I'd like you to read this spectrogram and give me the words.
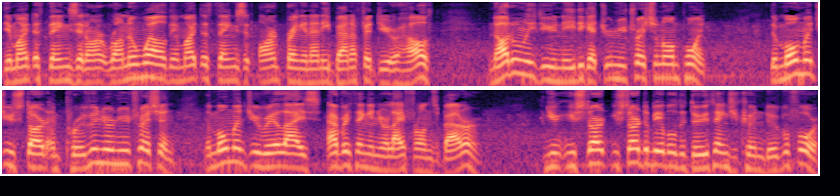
the amount of things that aren't running well, the amount of things that aren't bringing any benefit to your health. Not only do you need to get your nutrition on point, the moment you start improving your nutrition, the moment you realize everything in your life runs better, you, you start you start to be able to do things you couldn't do before.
